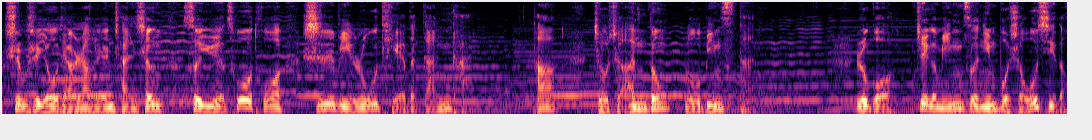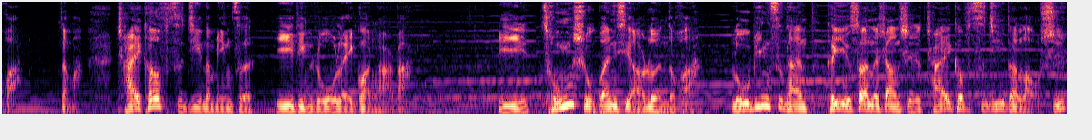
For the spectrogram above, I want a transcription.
是不是有点让人产生“岁月蹉跎，石笔如铁”的感慨？他就是安东·鲁宾斯坦。如果这个名字您不熟悉的话，那么柴可夫斯基的名字一定如雷贯耳吧？以从属关系而论的话。鲁宾斯坦可以算得上是柴可夫斯基的老师。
